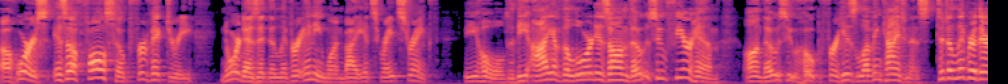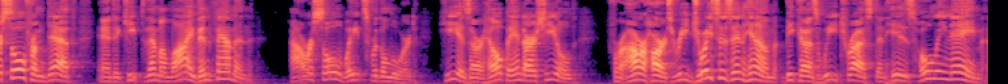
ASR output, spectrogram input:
A horse is a false hope for victory nor does it deliver anyone by its great strength. Behold, the eye of the Lord is on those who fear him, on those who hope for his loving kindness, to deliver their soul from death, and to keep them alive in famine. Our soul waits for the Lord. He is our help and our shield. For our heart rejoices in him, because we trust in his holy name.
